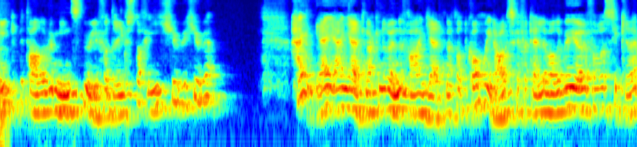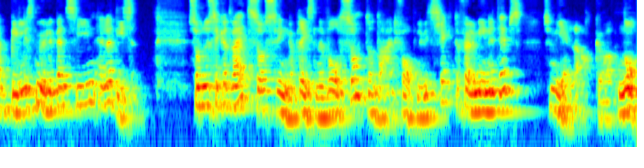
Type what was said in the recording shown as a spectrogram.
Slik betaler du minst mulig for drivstoff i 2020. Hei, jeg er Gjerknakken Rune fra gjerknakk.com, og i dag skal jeg fortelle hva du bør gjøre for å sikre deg billigst mulig bensin eller diesel. Som du sikkert vet, så svinger prisene voldsomt, og da er det forhåpentligvis kjekt å følge mine tips, som gjelder akkurat nå.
